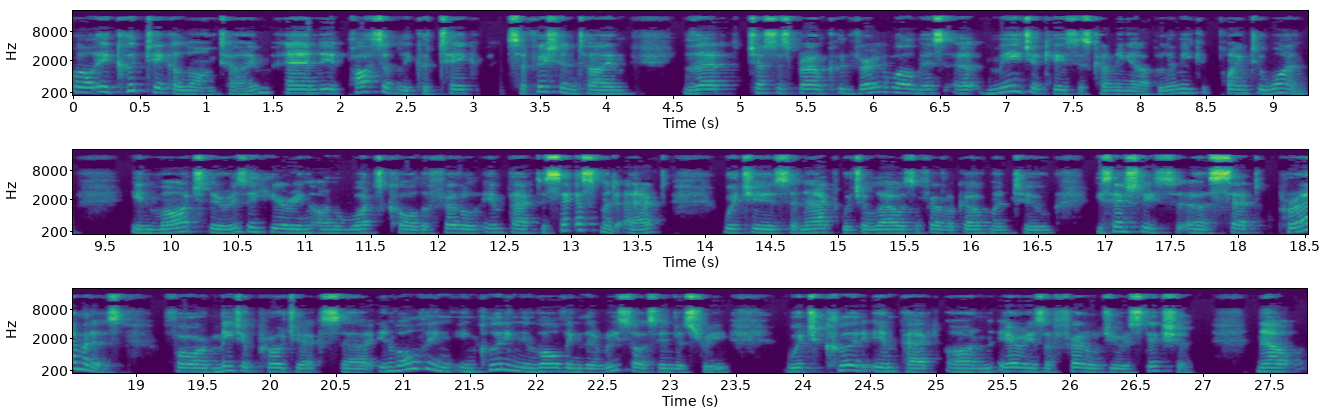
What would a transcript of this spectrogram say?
Well, it could take a long time, and it possibly could take sufficient time that Justice Brown could very well miss uh, major cases coming up. Let me point to one. In March, there is a hearing on what's called the Federal Impact Assessment Act, which is an act which allows the federal government to essentially uh, set parameters for major projects uh, involving, including involving the resource industry, which could impact on areas of federal jurisdiction. Now,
